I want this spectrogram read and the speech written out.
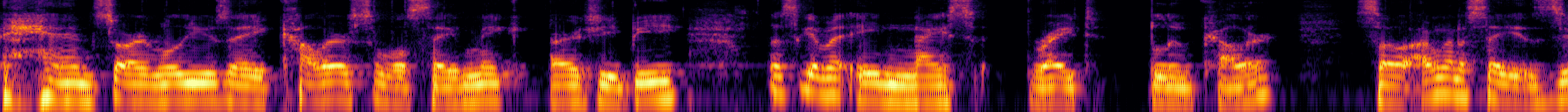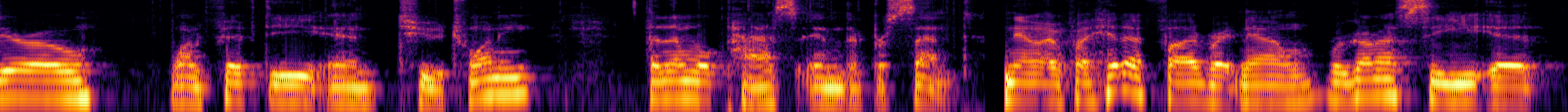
And sorry, we'll use a color, so we'll say make RGB. Let's give it a nice bright blue color. So I'm going to say 0, 150, and 220 and then we'll pass in the percent. Now, if I hit F5 right now, we're gonna see it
